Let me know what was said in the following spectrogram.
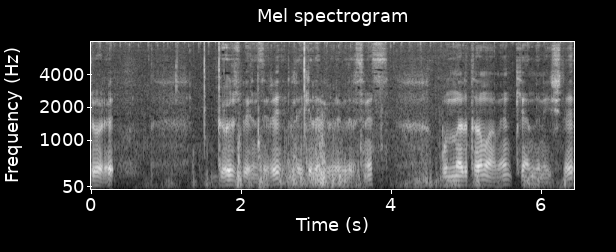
şöyle göz benzeri lekeler görebilirsiniz. Bunları tamamen kendini işte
